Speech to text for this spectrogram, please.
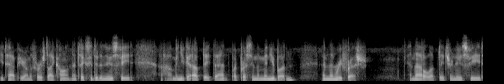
you tap here on the first icon. That takes you to the news feed, um, and you can update that by pressing the menu button and then refresh. And that'll update your news feed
